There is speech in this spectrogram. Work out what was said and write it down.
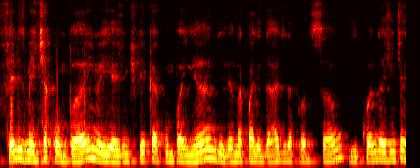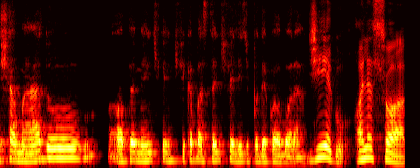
felizmente acompanho e a gente fica acompanhando e vendo a qualidade da produção. E quando a gente é chamado, obviamente que a gente fica bastante feliz de poder colaborar. Diego, olha só,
